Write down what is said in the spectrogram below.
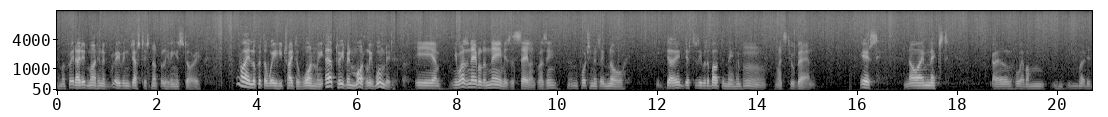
I'm afraid I did Martin a grave injustice not believing his story. Why, look at the way he tried to warn me after he'd been mortally wounded. He um, he wasn't able to name his assailant, was he? Unfortunately, no. He died just as he was about to name him. Hmm, that's too bad. Yes, now I'm next. Well, whoever m- m- murdered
